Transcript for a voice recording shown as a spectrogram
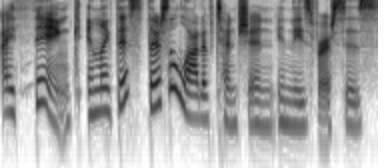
I think, and like this, there's a lot of tension in these verses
